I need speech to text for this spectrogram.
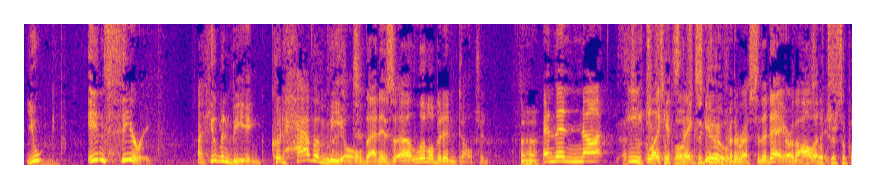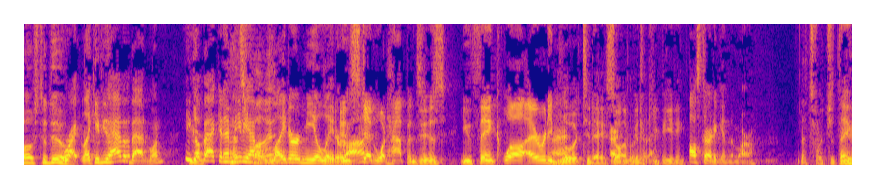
you, in theory, a human being could have a meal that is a little bit indulgent. Uh-huh. And then not That's eat like it's Thanksgiving for the rest of the day or the holidays. what you're supposed to do. Right, like if you have a bad one, you go back and have, That's maybe have a lighter meal later on. Instead, what happens is you think, well, I already blew it today, so I'm going to keep eating. I'll start again tomorrow. That's what you think.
